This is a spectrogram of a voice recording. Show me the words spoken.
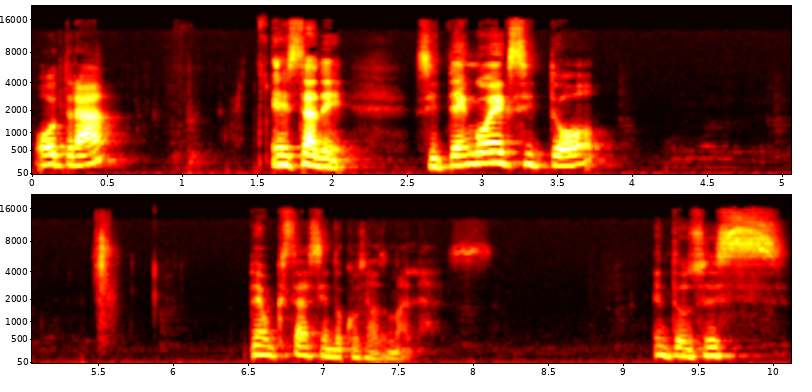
Otra, esta de, si tengo éxito, tengo que estar haciendo cosas malas. Entonces,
